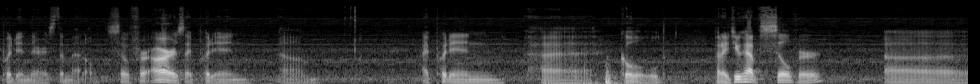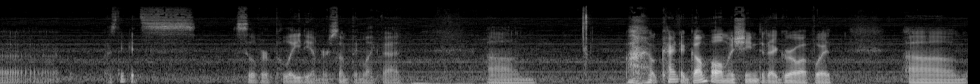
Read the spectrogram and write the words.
put in there as the metal. So for ours, I put in um, I put in uh, gold, but I do have silver. Uh, I think it's silver palladium or something like that. Um, what kind of gumball machine did I grow up with? Um,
